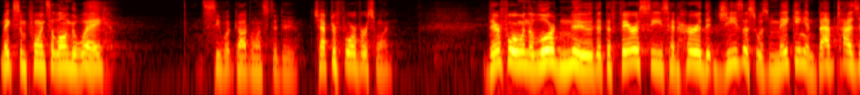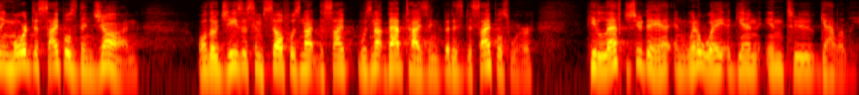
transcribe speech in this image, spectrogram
make some points along the way, and see what God wants to do. Chapter 4, verse 1. Therefore, when the Lord knew that the Pharisees had heard that Jesus was making and baptizing more disciples than John, although Jesus himself was not, was not baptizing, but his disciples were, he left Judea and went away again into Galilee.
